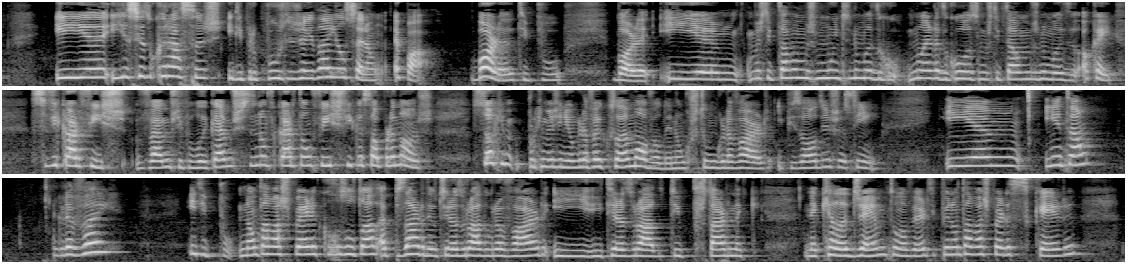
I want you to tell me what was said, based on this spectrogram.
ia, ia ser do caraças. E tipo, propus-lhes a ideia e eles disseram: epá, bora, tipo, bora. E, um, mas tipo, estávamos muito numa de. Não era de gozo, mas tipo, estávamos numa de. Ok, se ficar fixe, vamos e publicamos. Se não ficar tão fixe, fica só para nós. Só que, porque imagina, eu gravei com o telemóvel, eu não costumo gravar episódios assim. E, um, e então, gravei. E tipo, não estava à espera que o resultado, apesar de eu ter adorado gravar e, e ter adorado tipo, estar na, naquela jam, estão a ver? Tipo, eu não estava à espera sequer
